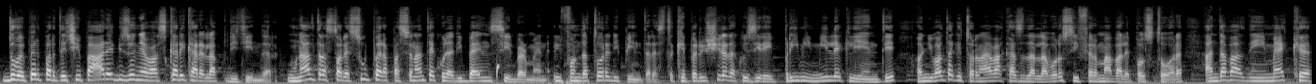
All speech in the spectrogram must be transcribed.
dove per partecipare bisognava scaricare l'app di Tinder. Un'altra storia super appassionante è quella di Ben Silverman, il fondatore di Pinterest, che per riuscire ad acquisire i primi mille clienti, ogni volta che tornava a casa dal lavoro si fermava all'Apple Store, andava nei Mac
